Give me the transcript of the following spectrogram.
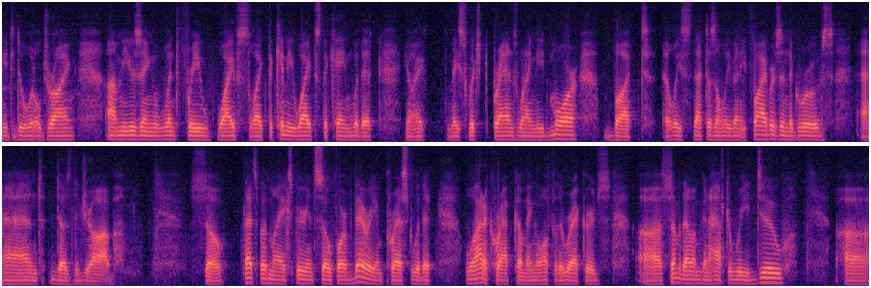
need to do a little drying, I'm using lint-free wipes like the Kimwipes that came with it. You know, I may switch brands when I need more, but at least that doesn't leave any fibers in the grooves and does the job. So that's been my experience so far. Very impressed with it. A lot of crap coming off of the records. Uh, some of them I'm going to have to redo. Uh,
